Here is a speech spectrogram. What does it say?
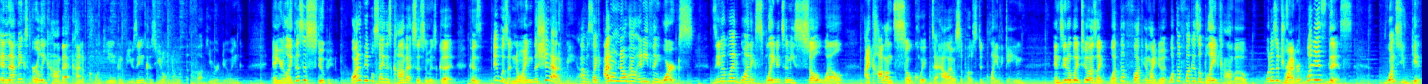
and that makes early combat kind of clunky and confusing because you don't know what the fuck you are doing. And you're like, this is stupid. Why do people say this combat system is good? Because it was annoying the shit out of me. I was like, I don't know how anything works. Xenoblade 1 explained it to me so well. I caught on so quick to how I was supposed to play the game. And Xenoblade 2, I was like, what the fuck am I doing? What the fuck is a blade combo? What is a driver? What is this? Once you get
